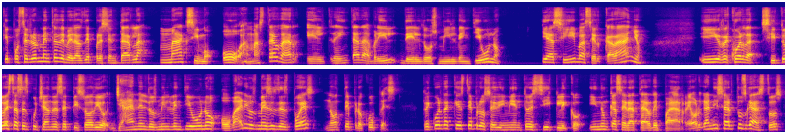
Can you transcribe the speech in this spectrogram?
que posteriormente deberás de presentarla máximo o a más tardar el 30 de abril del 2021. Y así va a ser cada año. Y recuerda, si tú estás escuchando ese episodio ya en el 2021 o varios meses después, no te preocupes. Recuerda que este procedimiento es cíclico y nunca será tarde para reorganizar tus gastos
